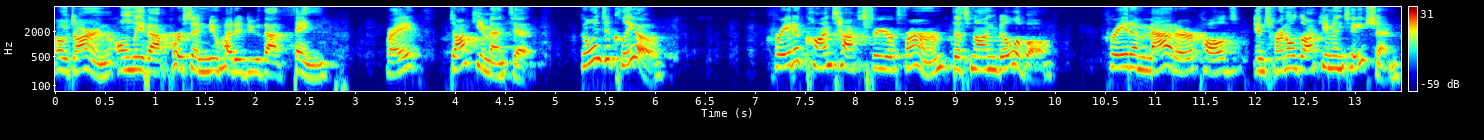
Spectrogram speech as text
oh, darn, only that person knew how to do that thing, right? Document it. Go into Clio. Create a contact for your firm that's non billable. Create a matter called internal documentation.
